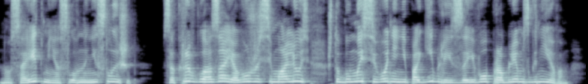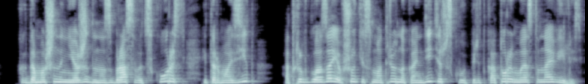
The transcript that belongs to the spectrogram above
Но Саид меня словно не слышит. Закрыв глаза, я в ужасе молюсь, чтобы мы сегодня не погибли из-за его проблем с гневом. Когда машина неожиданно сбрасывает скорость и тормозит, открыв глаза, я в шоке смотрю на кондитерскую, перед которой мы остановились.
